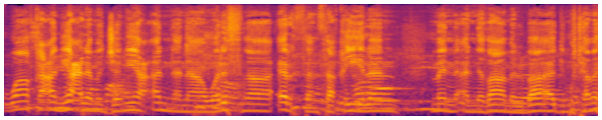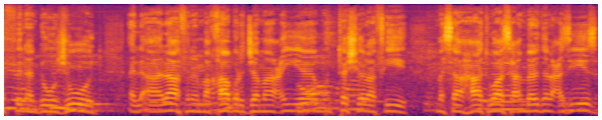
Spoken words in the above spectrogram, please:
واقعا يعلم الجميع أننا ورثنا ارثا ثقيلا من النظام البائد متمثلا بوجود الآلاف من المقابر الجماعية منتشرة في مساحات واسعة من بلدنا العزيز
